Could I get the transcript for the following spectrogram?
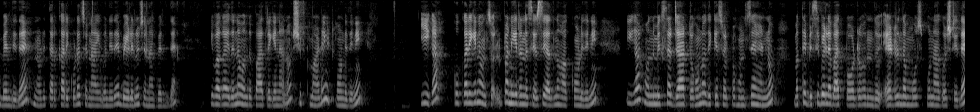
ಬೆಂದಿದೆ. ನೋಡಿ, ತರಕಾರಿ ಕೂಡ ಚೆನ್ನಾಗಿ ಬಂದಿದೆ. ಬೇಳೆನೂ ಚೆನ್ನಾಗಿ ಬೆಂದಿದೆ. ಇವಾಗ ಇದನ್ನು ಒಂದು ಪಾತ್ರೆಗೆ ನಾನು ಶಿಫ್ಟ್ ಮಾಡಿ ಇಟ್ಕೊಂಡಿದ್ದೀನಿ. ಈಗ ಕುಕ್ಕರಿಗೆ ಒಂದು ಸ್ವಲ್ಪ ನೀರನ್ನು ಸೇರಿಸಿ ಅದನ್ನು ಹಾಕ್ಕೊಂಡಿದ್ದೀನಿ. ಈಗ ಒಂದು ಮಿಕ್ಸರ್ ಜಾರ್ ತೊಗೊಂಡು ಅದಕ್ಕೆ ಸ್ವಲ್ಪ ಹುಣಸೆಹಣ್ಣು ಮತ್ತು ಬಿಸಿಬೇಳೆ ಬಾತ್ ಪೌಡ್ರ್ ಒಂದು ಎರಡರಿಂದ ಮೂರು ಸ್ಪೂನ್ ಆಗೋಷ್ಟಿದೆ.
